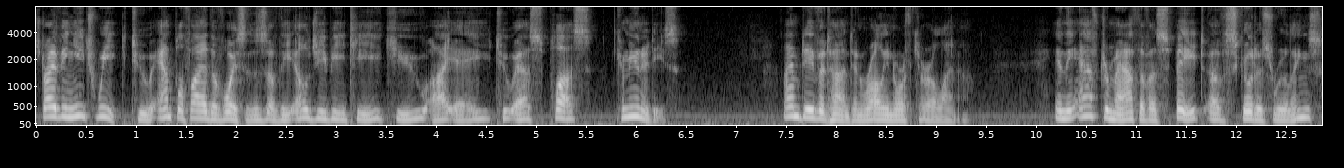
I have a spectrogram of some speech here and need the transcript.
striving each week to amplify the voices of the LGBTQIA2S plus communities. I'm David Hunt in Raleigh, North Carolina. In the aftermath of a spate of SCOTUS rulings,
